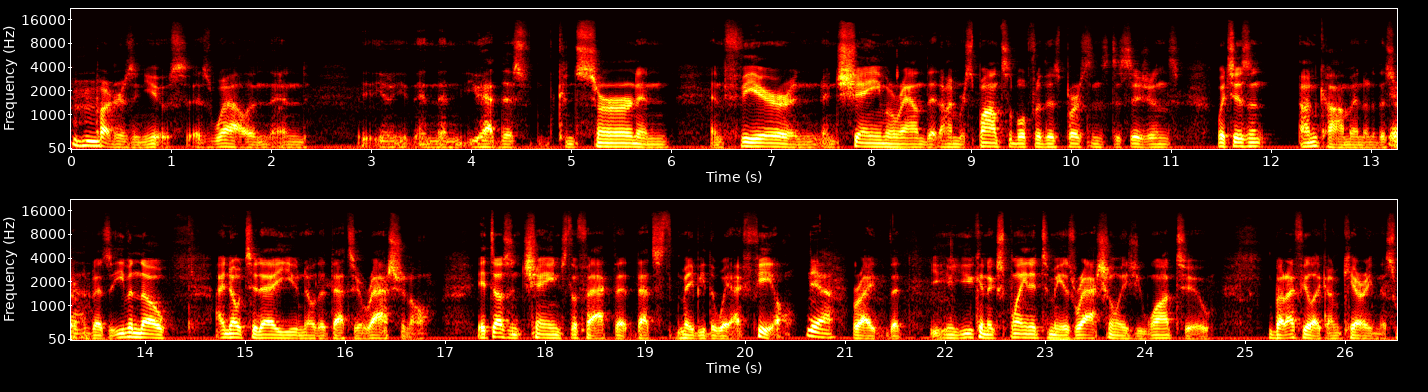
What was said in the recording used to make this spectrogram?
mm-hmm. partners in use as well, and and you know, and then you had this concern and and fear and, and shame around that I'm responsible for this person's decisions, which isn't uncommon under the Yeah. circumstances. Even though I know today you know that that's irrational, it doesn't change the fact that that's maybe the way I feel yeah, right? That you, you can explain it to me as rationally as you want to, but I feel like I'm carrying this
